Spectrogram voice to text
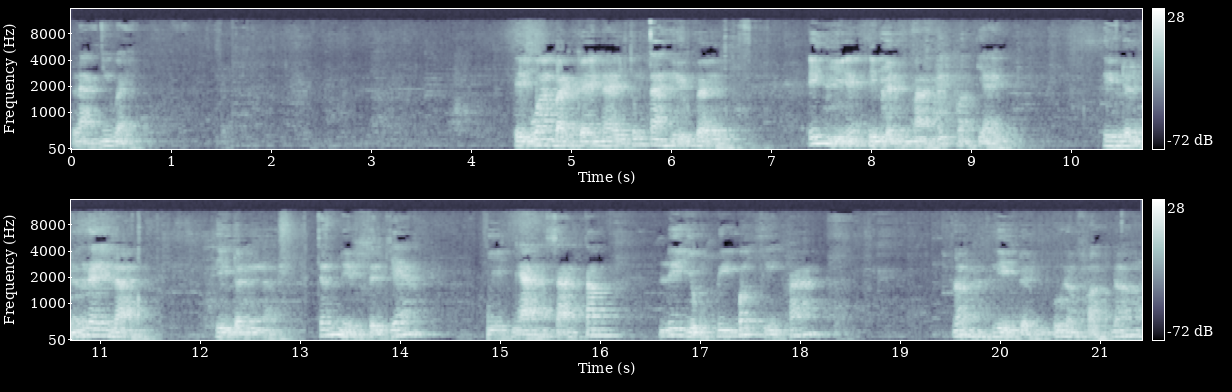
Là như vậy. Thì qua bài kệ này chúng ta hiểu về ý nghĩa thiền định mà Đức Phật dạy. Thiền định ở đây là thiền định là chánh niệm tự giác, diệt ngã xả tâm, ly dục ly bất thiện pháp. Đó là thiền định của đạo Phật đó.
